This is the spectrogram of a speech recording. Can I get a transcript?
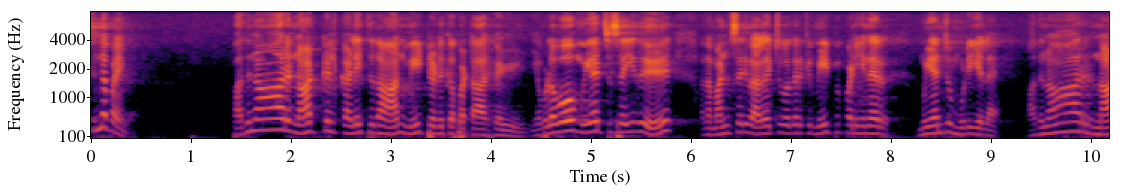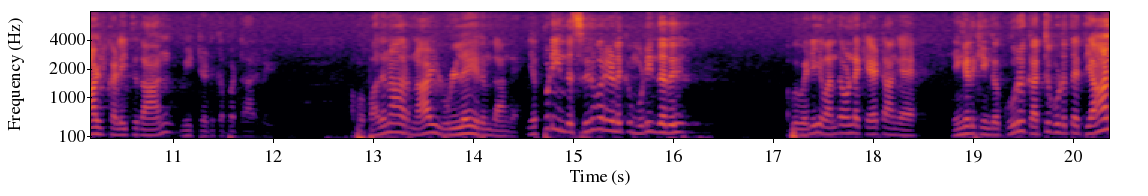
சின்ன பையங்க. பதினாறு நாட்கள் கழித்து தான் மீட்டெடுக்கப்பட்டார்கள். எவ்வளவோ முயற்சி செய்து அந்த மண் சரிவு அகற்றுவதற்கு மீட்பு பணியினர் முயன்று முடியலை. பதினாறு நாள் கழித்து தான் மீட்டெடுக்கப்பட்டார்கள். அப்போ பதினாறு நாள் உள்ளே இருந்தாங்க. எப்படி இந்த சிறுவர்களுக்கு முடிந்தது? அப்போ வெளியே வந்தவொடனே கேட்டாங்க எங்களுக்கு எங்கள் குரு கற்றுக் கொடுத்த தியான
